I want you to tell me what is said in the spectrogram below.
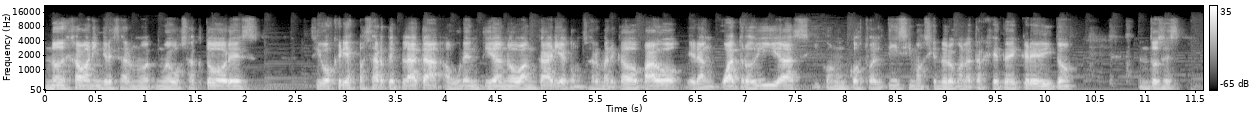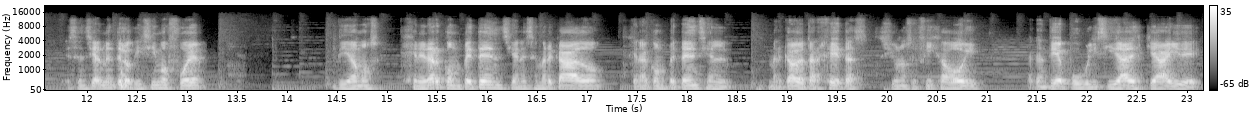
No dejaban ingresar nuevos actores. Si vos querías pasarte plata a una entidad no bancaria como ser Mercado Pago, eran cuatro días y con un costo altísimo haciéndolo con la tarjeta de crédito. Entonces, esencialmente lo que hicimos fue, digamos, generar competencia en ese mercado, generar competencia en el mercado de tarjetas. Si uno se fija hoy, la cantidad de publicidades que hay de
